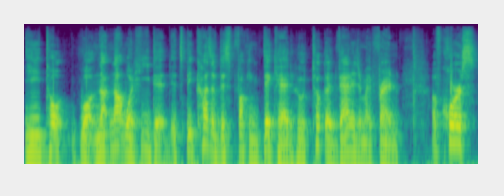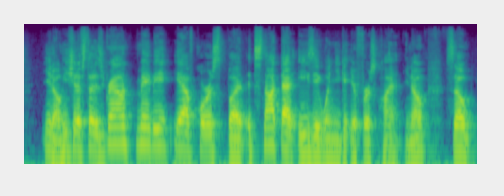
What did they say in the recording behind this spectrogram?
he told well not not what he did. It's because of this fucking dickhead who took advantage of my friend. Of course, you know, he should have stood his ground, maybe, yeah, of course, but it's not that easy when you get your first client, you know? So,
